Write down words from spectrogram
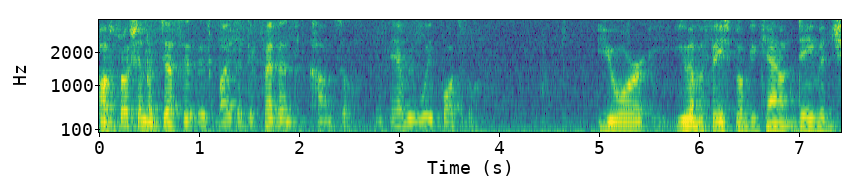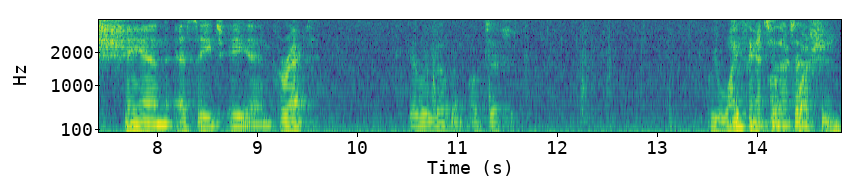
obstruction of justice is by the defendant counsel in every way possible. your, you have a Facebook account, David Shan, S H A N, correct? Irrelevant objection. Your wife answered that Objection. question.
